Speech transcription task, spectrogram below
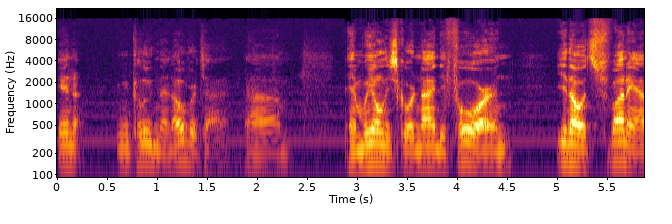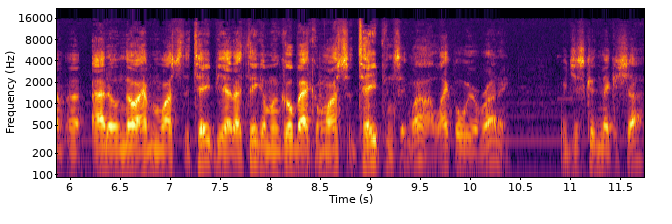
in including an overtime, um, and we only scored 94. And you know, it's funny. I, I don't know. I haven't watched the tape yet. I think I'm gonna go back and watch the tape and say, wow, I like what we were running. We just couldn't make a shot.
